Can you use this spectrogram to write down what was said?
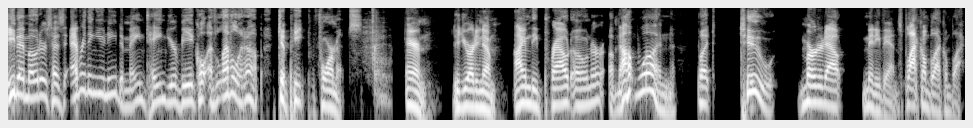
eBay Motors has everything you need to maintain your vehicle and level it up to peak performance. Aaron, did you already know? I am the proud owner of not one, but two murdered out minivans, black on black on black.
